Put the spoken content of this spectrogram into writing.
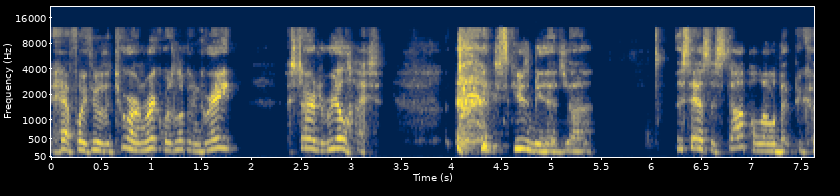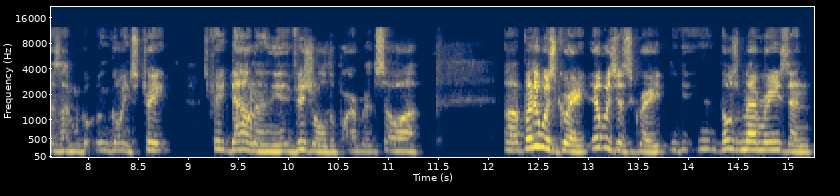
halfway through the tour, and Ric was looking great. I started to realize, excuse me, that uh, this has to stop a little bit because I'm go- going straight straight down in the visual department. So, uh, uh, but it was great. It was just great. Those memories and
